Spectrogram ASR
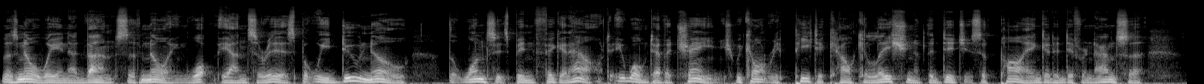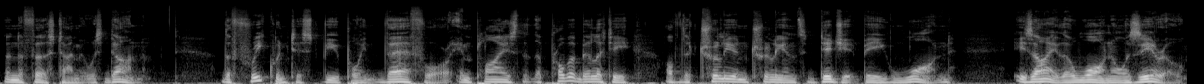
There's no way in advance of knowing what the answer is, but we do know that once it's been figured out, it won't ever change. We can't repeat a calculation of the digits of pi and get a different answer than the first time it was done. The frequentist viewpoint, therefore, implies that the probability of the trillion trillionth digit being 1 is either 1 or 0.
